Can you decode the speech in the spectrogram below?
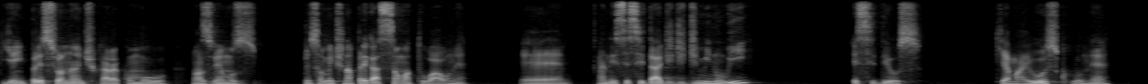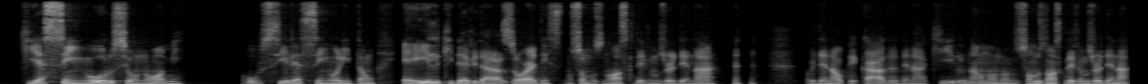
e é impressionante, cara, como nós vemos, principalmente na pregação atual, né? É, a necessidade de diminuir esse Deus, que é maiúsculo, né? Que é Senhor o seu nome, ou se ele é Senhor, então é ele que deve dar as ordens, não somos nós que devemos ordenar, ordenar o pecado, ordenar aquilo. Não, não, não, não somos nós que devemos ordenar,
